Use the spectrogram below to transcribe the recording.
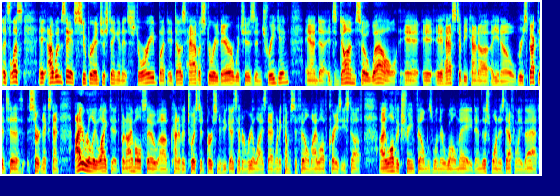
it's less. It, I wouldn't say it's super interesting in its story, but it does have a story there which is intriguing, and uh, it's done so well. It it, it has to be kind of you know respected to a certain extent. I really liked it, but I'm also um, kind of a twisted person. If you guys haven't realized that when it comes to film, I love crazy stuff. I love extreme films when they're well made, and this one is definitely that.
